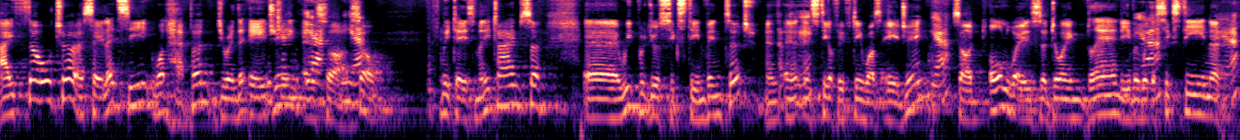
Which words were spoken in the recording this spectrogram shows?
I thought, uh, I say, let's see what happened during the aging and so on. yeah. So we taste many times. Uh, we produced 16 vintage, and, and, Okay. and still 15 was aging. Yeah. So always uh, doing blend, even with the 16, uh, Yeah.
